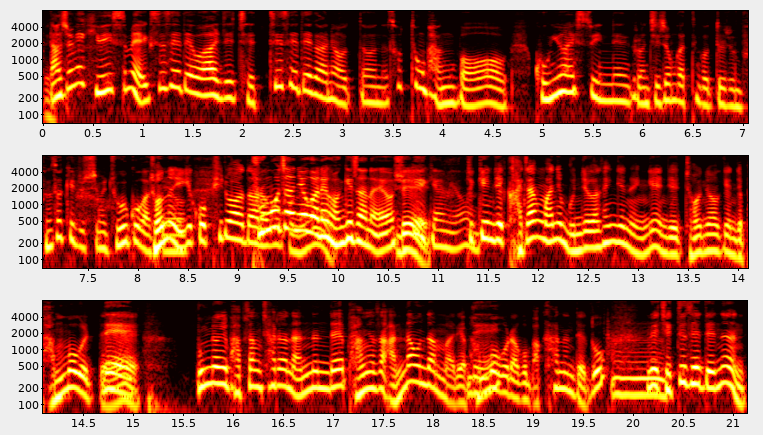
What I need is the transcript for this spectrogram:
네. 나중에 기회 있으면 X 세대와 이제 Z 세대 간의 어떤 소통 방법 공유할 수 있는 그런 지점 같은 것들 좀 분석해 주시면 좋을 것 같아요. 저는 이게 꼭 필요하다. 부모 자녀 간의 관계잖아요. 쉽게 네. 얘기하면. 특히 이제 가장 많이 문제가 생기는 게 이제 저녁에 이제 밥 먹을 때. 네. 분명히 밥상 차려놨는데 방에서 안 나온단 말이야. 밥 네. 먹으라고 막 하는데도. 음. 근데 Z세대는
